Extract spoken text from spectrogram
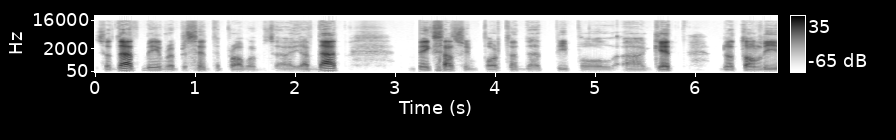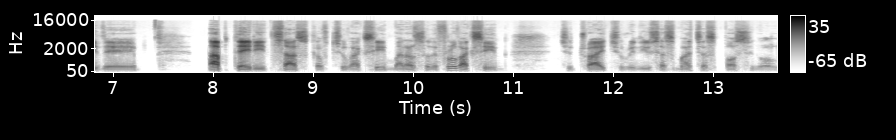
So that may represent the problems, uh, and that makes also important that people uh, get not only the updated SARS-CoV-2 vaccine, but also the flu vaccine to try to reduce as much as possible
